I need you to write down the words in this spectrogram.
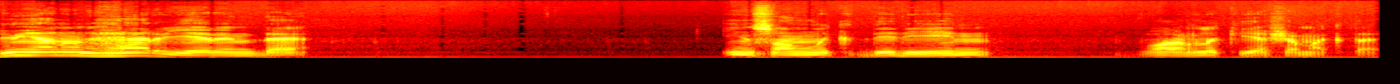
dünyanın her yerinde insanlık dediğin varlık yaşamakta.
